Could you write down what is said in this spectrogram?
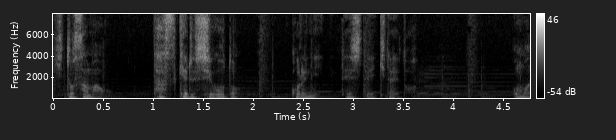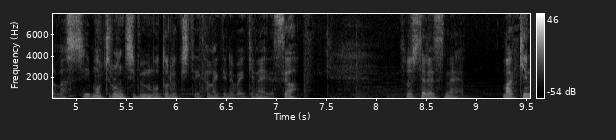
人様を助ける仕事これに徹していきたいと思いますしもちろん自分も努力していかなければいけないですよ。そしてですねまあ昨日、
